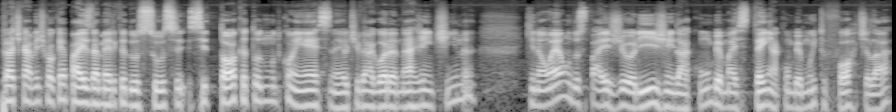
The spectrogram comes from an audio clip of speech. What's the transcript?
praticamente qualquer país da América do Sul se, se, toca, todo mundo conhece, né? Eu tive agora na Argentina, que não é um dos países de origem da cúmbia, mas tem a cúmbia muito forte lá.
